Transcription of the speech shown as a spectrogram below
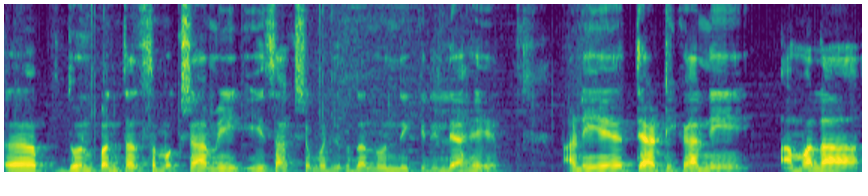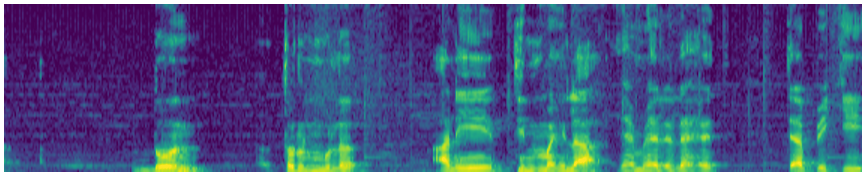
तर दोन पंचांसमक्ष आम्ही ई साक्षमध्ये सुद्धा नोंदणी केलेली आहे. आणि त्या ठिकाणी आम्हाला दोन तरुण मुलं आणि तीन महिला या मिळालेल्या आहेत. त्यापैकी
